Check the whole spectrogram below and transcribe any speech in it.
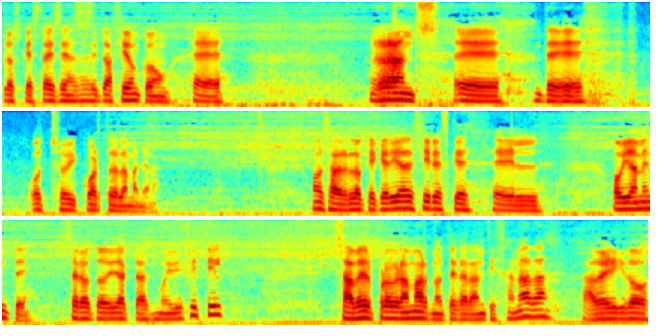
los que estáis en esa situación con eh, rants eh, de 8 y cuarto de la mañana. Vamos a ver, lo que quería decir es que el, obviamente ser autodidacta es muy difícil, saber programar no te garantiza nada, haber ido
